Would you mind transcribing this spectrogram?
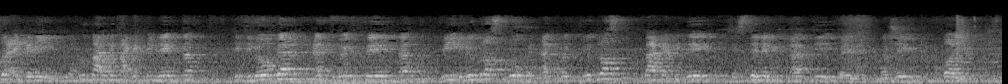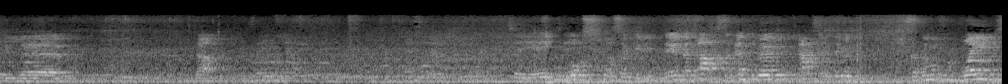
طلع الجنين. المفروض بعد ما يطلع الجنين؟ ها؟ تدي local anti فين؟ في ال uterus local anti ال uterus بعد كده تدي إيه؟ systemic anti ماشي؟ طيب ال نعم زي إيه بوكس مسكنين لانك احسن antibiotic احسن antibiotic استخدموه في الفايروس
